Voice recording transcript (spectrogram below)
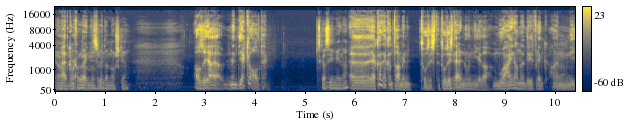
Ja, Madcon men er på engelsk. Men, norske. altså, ja, ja, men de er ikke all time. Skal jeg si mine? Uh, jeg, kan, jeg kan ta mine to siste. To siste er noen nye, da. Moein han er dritflink. Han er ny,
